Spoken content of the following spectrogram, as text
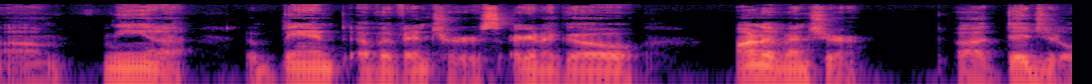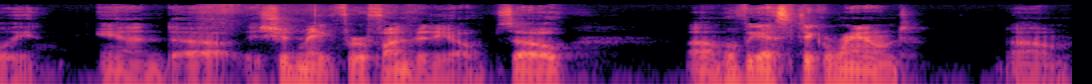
um, me and a, a, band of adventurers are going to go on an adventure uh, digitally, and uh, it should make for a fun video. So, um, hopefully you guys stick around. Um,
